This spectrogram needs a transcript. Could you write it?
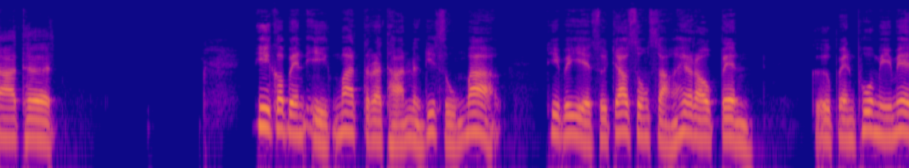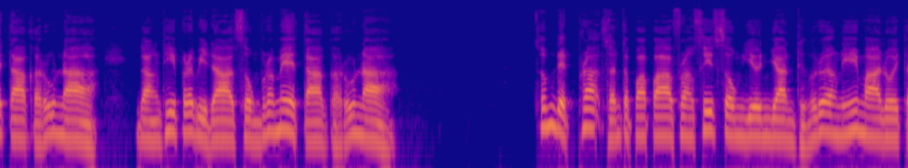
ณาเถิด นี่ก็เป็นอีกมาตรฐานหนึ่งที่สูงมาก ที่พระเยซูเจ้าทรงสั่งให้เราเป็น คือเป็นผู้มีเมตตากรุณา ดังที่พระบิดาทรงพระเมตตากรุณา สมเด็จพระสันตะปาปาฟรังซิสทรงยืนยันถึงเรื่องนี้มาโดยต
